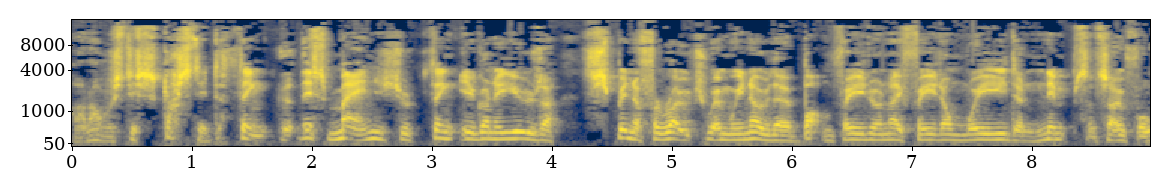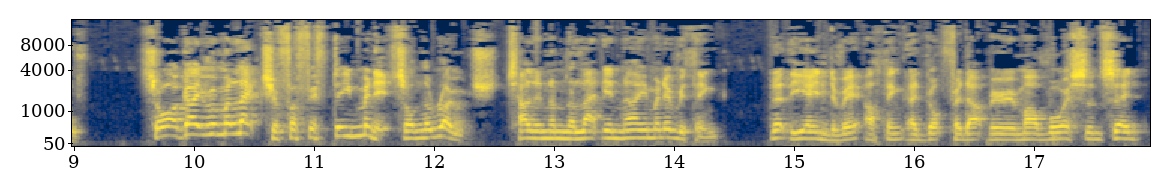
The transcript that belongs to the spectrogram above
And I was disgusted to think that this man should think you're going to use a spinner for roach when we know they're bottom feeder and they feed on weed and nymphs and so forth. So I gave them a lecture for 15 minutes on the roach, telling them the Latin name and everything. And at the end of it, I think they'd got fed up hearing my voice and said,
